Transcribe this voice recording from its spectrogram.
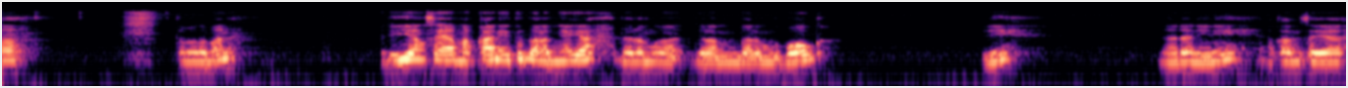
Nah, teman-teman, jadi yang saya makan itu dalamnya ya, dalam dalam dalam gebog. Ini, nah dan ini akan saya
